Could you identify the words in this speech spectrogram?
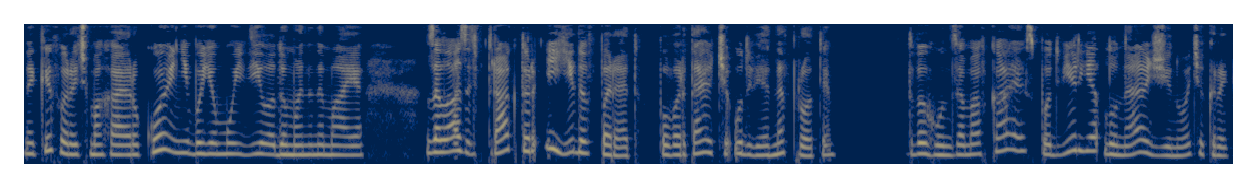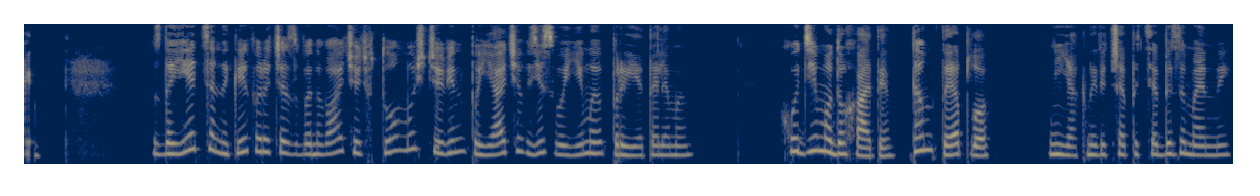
Никифорич махає рукою, ніби йому й діла до мене немає, залазить в трактор і їде вперед, повертаючи у двір навпроти. Двигун замавкає, з подвір'я лунають жіночі крики. Здається, Никифорича звинувачують в тому, що він поячив зі своїми приятелями. Ходімо до хати, там тепло, ніяк не відчепиться безіменний.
